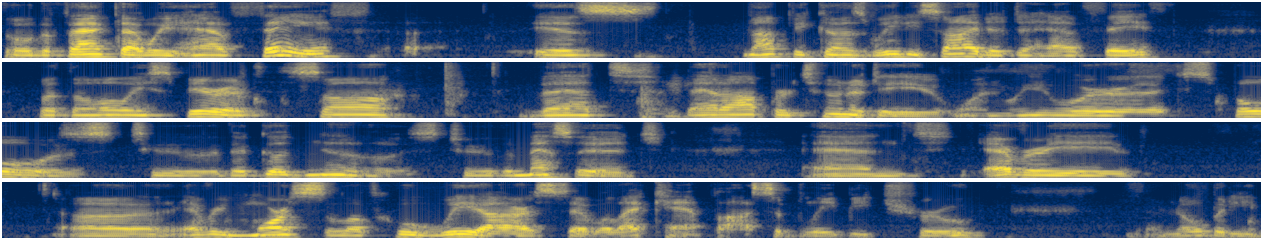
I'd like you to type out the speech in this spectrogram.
So the fact that we have faith is not because we decided to have faith, but the Holy Spirit saw that that opportunity when we were exposed to the good news, to the message, and every uh, every morsel of who we are said, well, that can't possibly be true. Nobody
